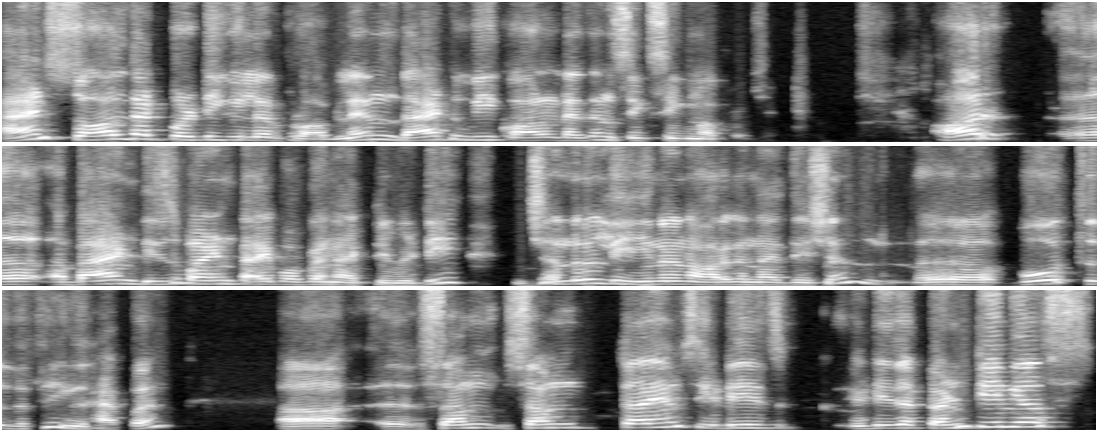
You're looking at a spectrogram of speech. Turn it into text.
and solve that particular problem that we call it as a six sigma project or uh, a band disband type of an activity. Generally in an organization uh, both the things happen. Uh, some sometimes it is it is a continuous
